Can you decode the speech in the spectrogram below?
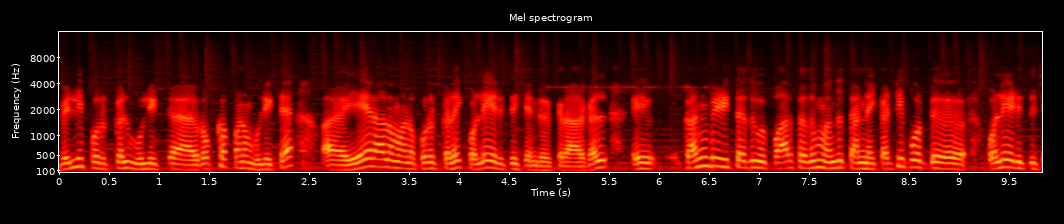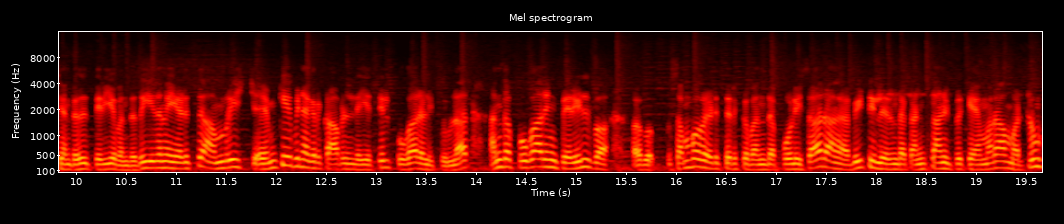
வெள்ளி பொருட்கள் உள்ளிட்ட ரொக்கப்பணம் உள்ளிட்ட ஏராளமான பொருட்களை கொள்ளையடித்து சென்றிருக்கிறார்கள். கண் விழித்தது பார்த்ததும் வந்து தன்னை கட்டி போட்டு கொள்ளையடித்து சென்றது தெரிய வந்தது. இதனை அடுத்து அம்ரீஷ் எம்கேபி நகர் காவல் நிலையத்தில் புகார் அளித்துள்ளார். அந்த புகாரின் பேரில் வ- சம்பவ இடத்திற்கு வந்த போலீசார் வீட்டில் இருந்த கண்காணிப்பு கேமரா மற்றும்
